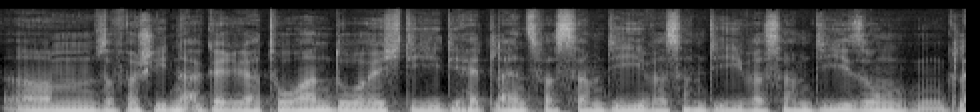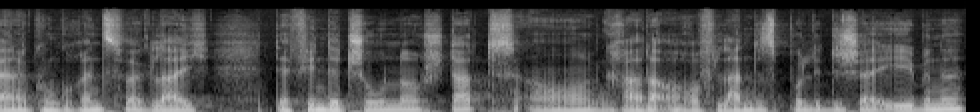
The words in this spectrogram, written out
ähm, so verschiedene Aggregatoren durch, die, die Headlines, was haben die, was haben die, was haben die. So ein kleiner Konkurrenzvergleich, der findet schon noch statt, äh, gerade auch auf landespolitischer Ebene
